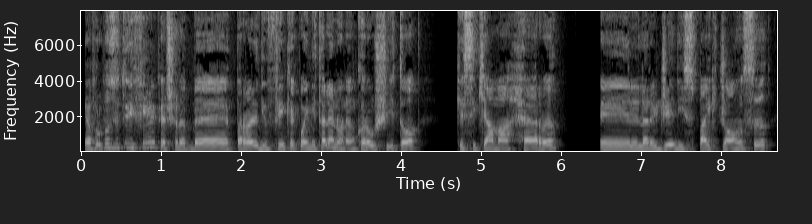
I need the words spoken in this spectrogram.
E a proposito di film, mi piacerebbe parlare di un film che qua in Italia non è ancora uscito, che si chiama Hair, e la regia è di Spike Jones,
